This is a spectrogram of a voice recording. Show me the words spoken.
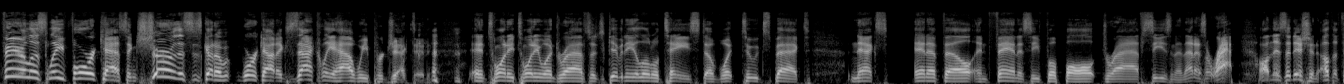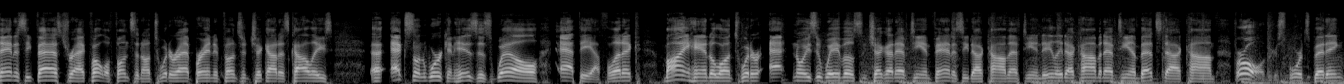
fearlessly forecasting. Sure, this is going to work out exactly how we projected in 2021 drafts. It's giving you a little taste of what to expect next NFL and fantasy football draft season. And that is a wrap on this edition of the Fantasy Fast Track. Follow Funston on Twitter at Brandon Funston. Check out his colleagues' uh, excellent work in his as well at The Athletic. My handle on Twitter at Noisy Huevos. And check out FTNFantasy.com, FTNDaily.com, and FTNBets.com for all of your sports betting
